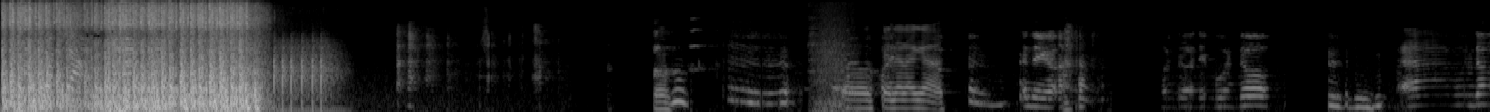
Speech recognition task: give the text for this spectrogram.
Watch out! Oh, kena langat. Tengok. Bodoh ni bodoh. Ah, bodoh.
